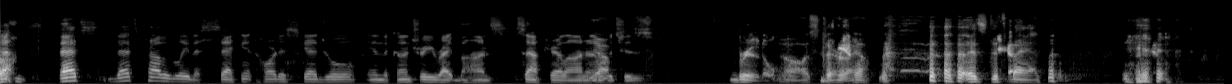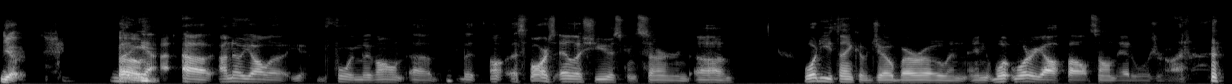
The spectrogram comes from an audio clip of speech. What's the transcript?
that, that's that's probably the second hardest schedule in the country, right behind South Carolina, yeah. which is brutal. Oh, it's terrible. Yeah. it's it's bad. yep. But um, yeah, uh, I know y'all. Uh, before we move on, uh, but uh, as far as LSU is concerned, um, what do you think of Joe Burrow, and, and what what are y'all thoughts on Ed Orgeron?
